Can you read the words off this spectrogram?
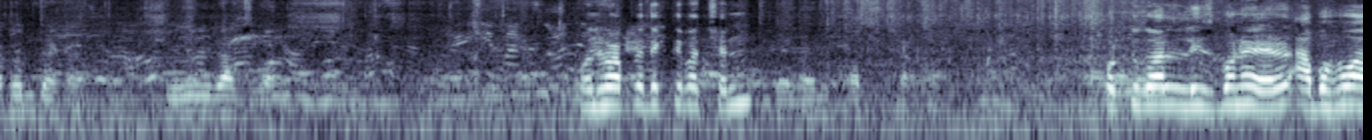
এখন দেখা সেই রাজবাড়ি। বন্ধুরা আপনি দেখতে পাচ্ছেন। পর্তুগাল লিসবনের আবহাওয়া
